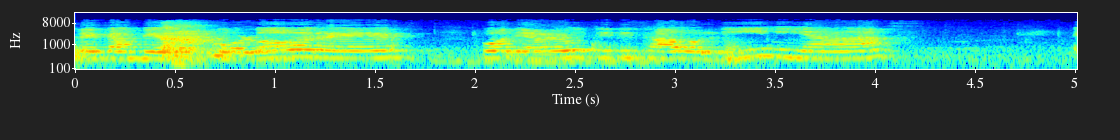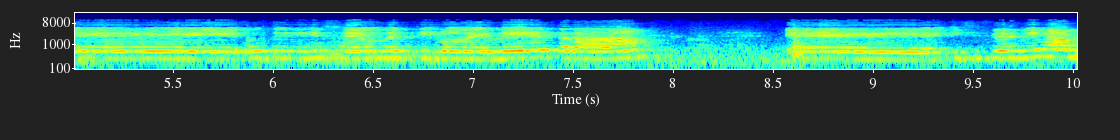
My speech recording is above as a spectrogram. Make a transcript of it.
le cambié los colores, podría haber utilizado líneas, eh, utilicé un estilo de letra, eh, y si se fijan,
